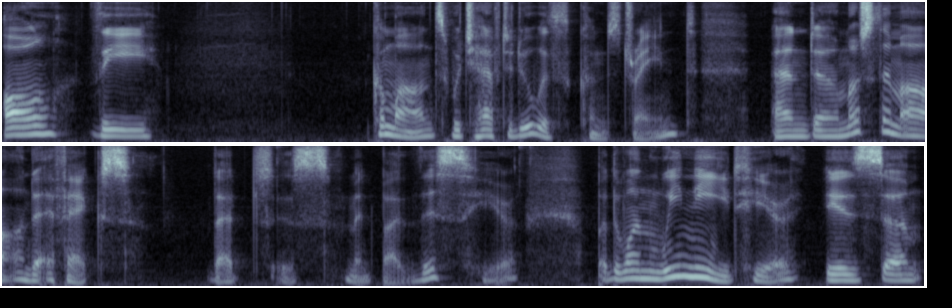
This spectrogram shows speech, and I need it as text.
all the commands which have to do with constraint, and uh, most of them are under FX. That is meant by this here. But the one we need here is um,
